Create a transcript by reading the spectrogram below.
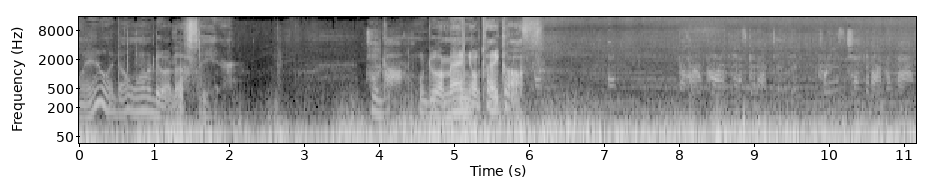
Well, I don't want to do it. Let's see here. We'll, we'll do a manual takeoff. The home point has been updated. Please check it on the map.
